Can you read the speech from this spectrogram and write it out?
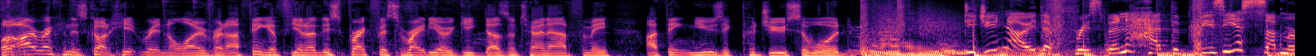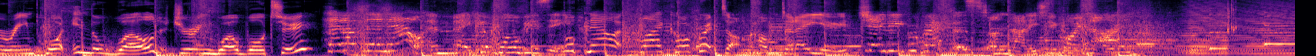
Well, I reckon it's got hit written all over it. I think if, you know, this breakfast radio gig doesn't turn out for me, I think music producer would. Did you know that Brisbane had the busiest submarine port in the world during World War II? Head up there now and make it more busy. Book now at flycorporate.com.au. JB for breakfast on 92.9.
